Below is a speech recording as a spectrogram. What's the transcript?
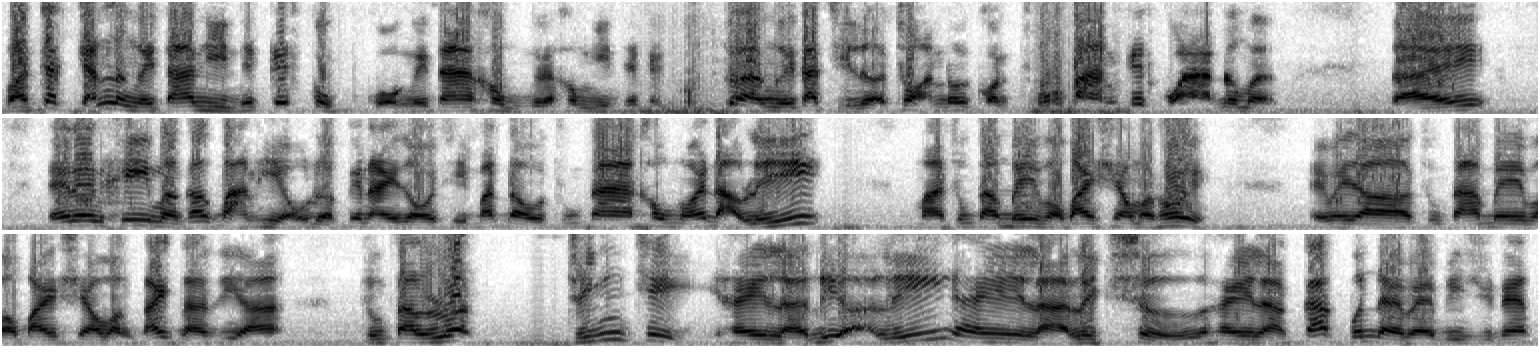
Và chắc chắn là người ta nhìn thấy kết cục của người ta không người ta không nhìn thấy kết cục. Tức là người ta chỉ lựa chọn thôi còn chúa ban kết quả đâu mà. Đấy. Thế nên khi mà các bạn hiểu được cái này rồi thì bắt đầu chúng ta không nói đạo lý mà chúng ta bê vào bay sell mà thôi. Thế bây giờ chúng ta bê vào bay sell bằng cách là gì ạ? À? chúng ta luận chính trị hay là địa lý hay là lịch sử hay là các vấn đề về business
